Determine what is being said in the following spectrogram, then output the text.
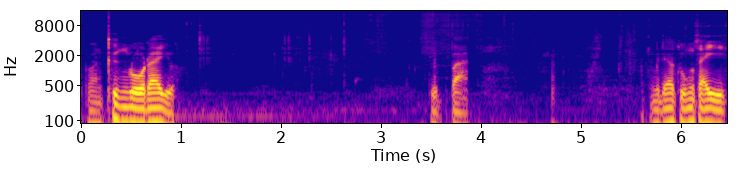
ประมาณครึ่งโลได้อยู่เต็มปากไม่ได้เอาถุงใส่อีก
